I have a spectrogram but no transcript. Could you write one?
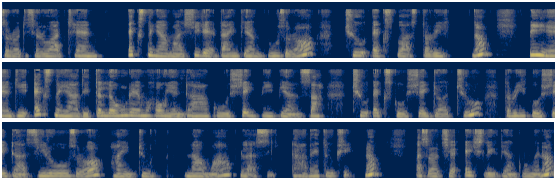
ဆိုတော့ဒီကျတော့10 x နေရာမှာရှိတဲ့အတိုင်းပြန်ဘူးဆိုတော့ 2x 3 နော်ပြီးရင်ဒီ x နေရာဒီတလုံးတည်းမဟုတ်ရင်ဒါကိုရှိတ်ပြီးပြန်စား 2x ကိုရှိတ်တော့2 3ကိုရှိတ်တာ0ဆိုတော့ -2 နောက်မှာ plus c ဒါပဲသူဖြစ်နော်အဲဆိုတော့ချက် h လေးပြန်ကူးမယ်နော်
